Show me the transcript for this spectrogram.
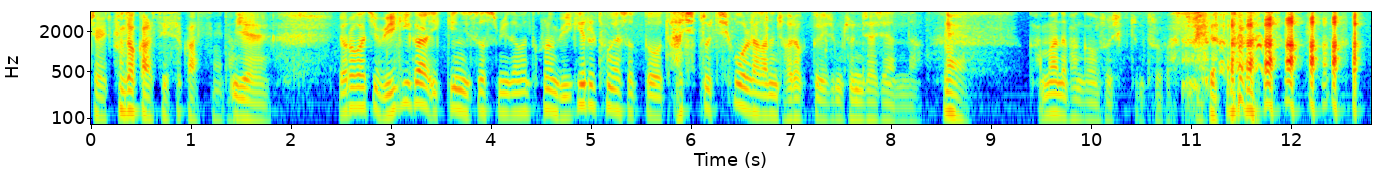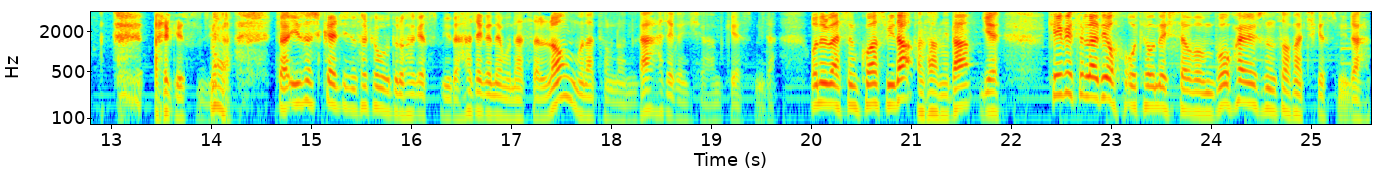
저, 분석할 수 있을 것 같습니다. 예. 여러 가지 위기가 있긴 있었습니다만 그런 위기를 통해서 또 다시 또 치고 올라가는 저력들이 좀 존재하지 않나. 네. 간만에 반가운 소식 좀 들어봤습니다. 알겠습니다. 네. 자, 이 소식까지 좀 살펴보도록 하겠습니다. 하재근의 문화살롱 문화평론가 하재근 씨와 함께했습니다. 오늘 말씀 고맙습니다. 감사합니다. 예, KBS 라디오 오태훈의 시사본부 화요일 순서 마치겠습니다.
